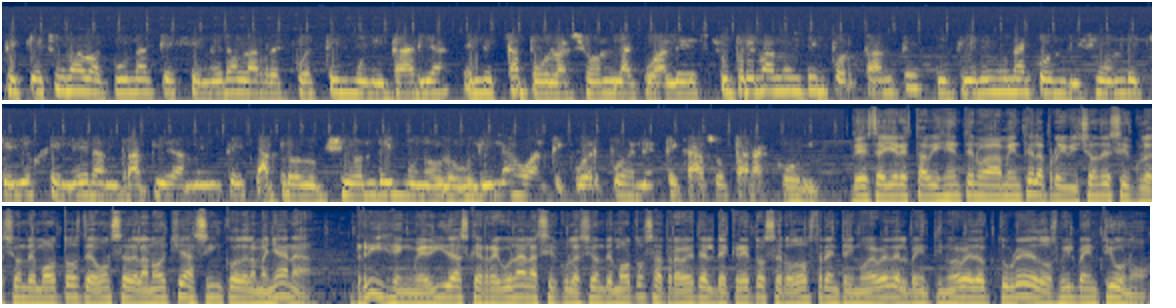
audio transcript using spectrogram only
de que es una vacuna que genera la respuesta inmunitaria en esta población, la cual es supremamente importante y tienen una condición de que ellos generan rápidamente la producción de inmunoglobulinas o anticuerpos, en este caso para COVID. Desde ayer está vigente nuevamente la prohibición de circulación de motos de 11 de la noche a 5 de la mañana. Rigen medidas que regulan la circulación de motos a través del decreto 0239 del 29 de octubre de 2021.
